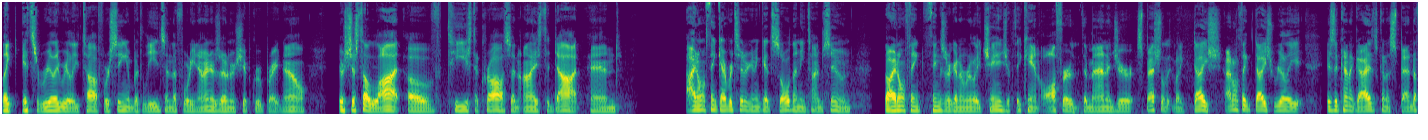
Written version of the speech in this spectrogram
like it's really really tough. We're seeing it with Leeds and the 49ers ownership group right now. There's just a lot of T's to cross and I's to dot and I don't think Everton are going to get sold anytime soon. So I don't think things are going to really change if they can't offer the manager, especially like Dyche. I don't think Dyche really is the kind of guy that's going to spend a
